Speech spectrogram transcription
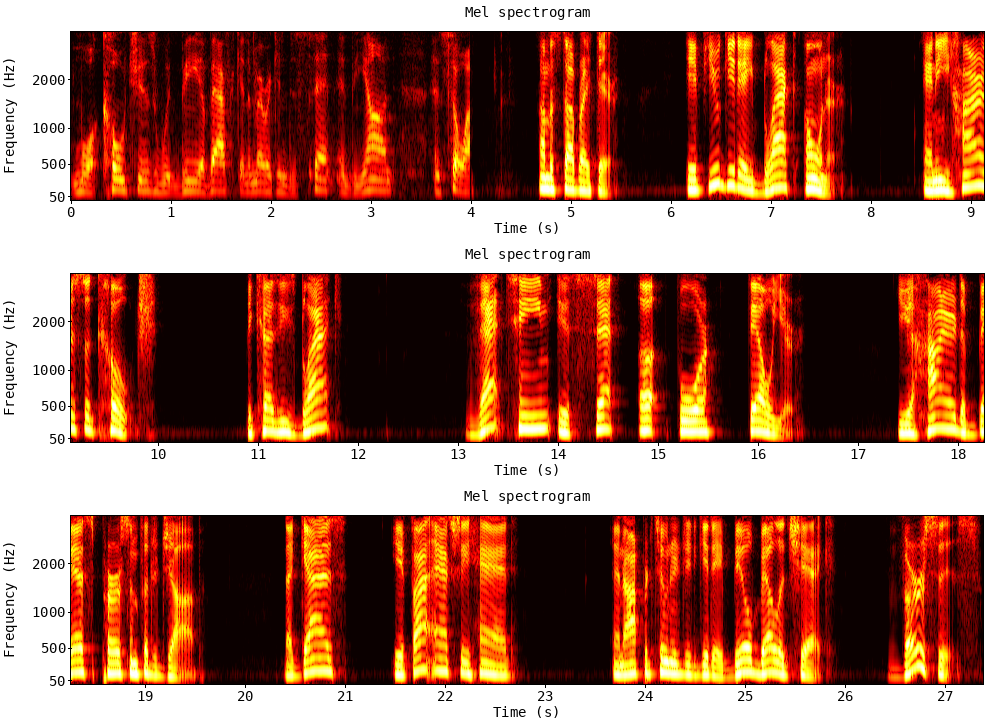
more coaches would be of African American descent and beyond. And so I- I'm going to stop right there. If you get a black owner and he hires a coach because he's black, that team is set up for failure. You hire the best person for the job. Now, guys, if I actually had an opportunity to get a Bill Belichick versus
